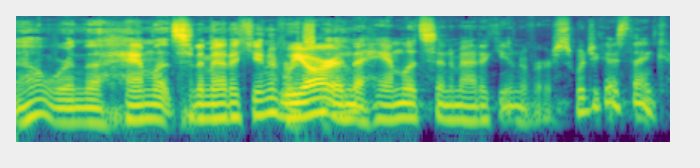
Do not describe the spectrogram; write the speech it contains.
Oh, we're in the Hamlet cinematic universe. We are now. in the Hamlet cinematic universe. What do you guys think?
